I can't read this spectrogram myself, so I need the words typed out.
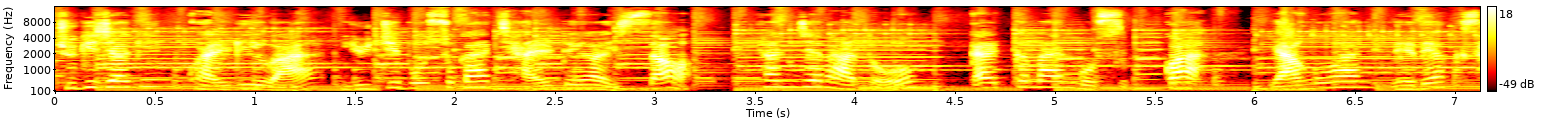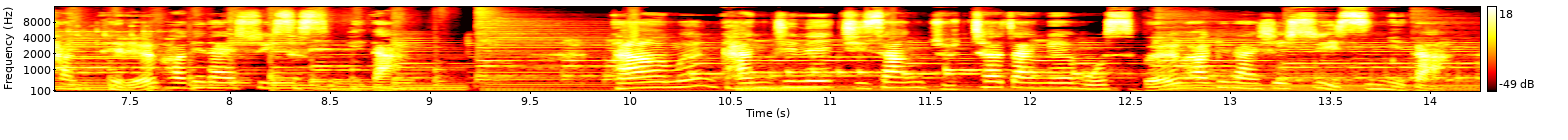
주기적인 관리와 유지 보수가 잘 되어 있어 현재 봐도 깔끔한 모습과 양호한 외벽 상태를 확인할 수 있었습니다. 다음은 단지 내 지상 주차장의 모습을 확인하실 수 있습니다.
